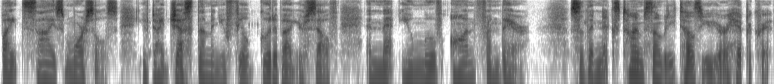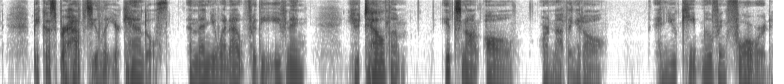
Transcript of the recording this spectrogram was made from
bite sized morsels. You digest them and you feel good about yourself, and that you move on from there. So the next time somebody tells you you're a hypocrite because perhaps you lit your candles and then you went out for the evening, you tell them it's not all or nothing at all. And you keep moving forward,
